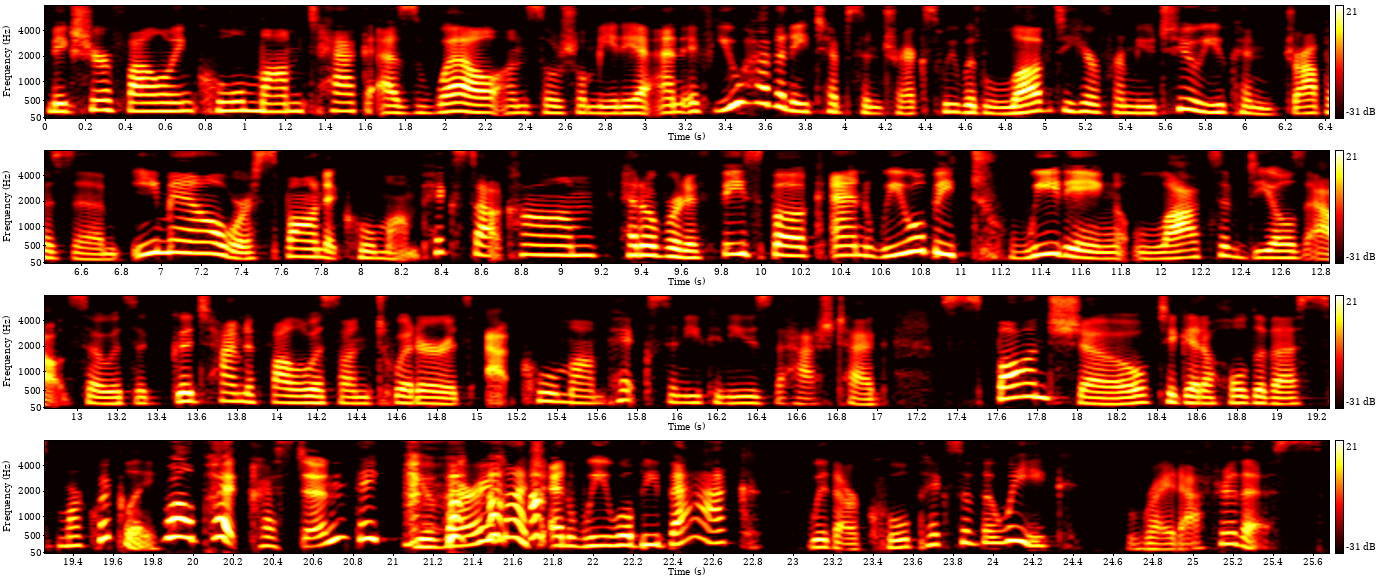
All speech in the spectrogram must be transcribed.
Make sure you're following Cool Mom Tech as well on social media. And if you have any tips and tricks, we would love to hear from you too. You can drop us an email or respond at coolmompicks.com. Head over to Facebook and we will be tweeting lots of deals out. So it's a good time to follow us on Twitter. It's at Cool Mom Picks and you can use the hashtag Spawn Show to get a hold of us more quickly. Well put, Kristen. Thank you very much. and we will be back with our cool picks of the week right after this.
